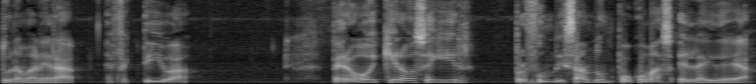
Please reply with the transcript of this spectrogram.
de una manera efectiva. Pero hoy quiero seguir profundizando un poco más en la idea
